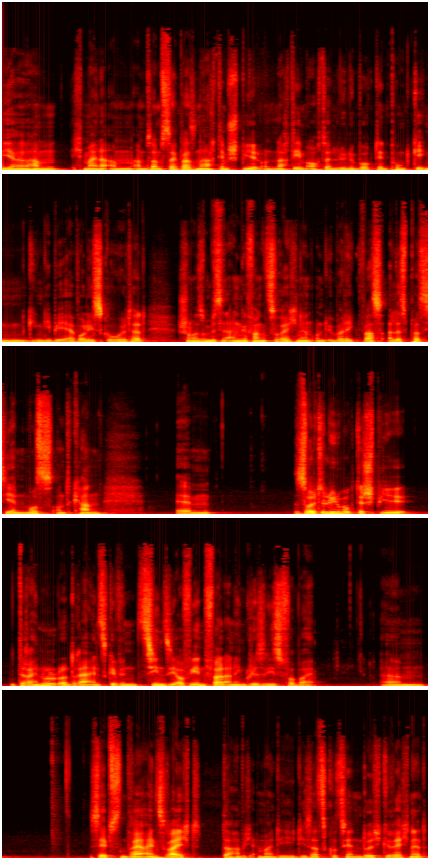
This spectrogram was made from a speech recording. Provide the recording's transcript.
wir haben, ich meine, am, am Samstag war es nach dem Spiel und nachdem auch dann Lüneburg den Punkt gegen, gegen die BR Volleys geholt hat, schon mal so ein bisschen angefangen zu rechnen und überlegt, was alles passieren muss und kann. Ähm, sollte Lüneburg das Spiel 3-0 oder 3-1 gewinnen, ziehen sie auf jeden Fall an den Grizzlies vorbei. Ähm, selbst ein 3-1 reicht, da habe ich einmal die, die Satzquotienten durchgerechnet.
